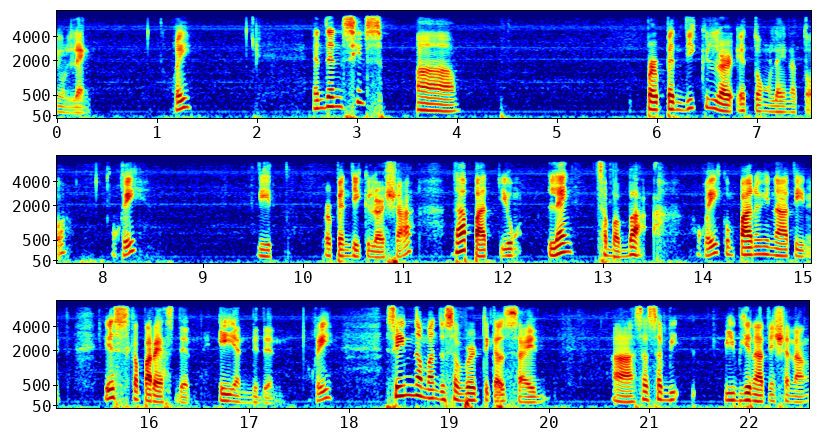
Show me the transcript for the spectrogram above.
yung length. Okay? And then since uh, perpendicular itong line na to, okay? Dito, perpendicular siya, dapat yung length sa baba, okay? Kung paano hinatin ito, is kapares din, A and B din, okay? Same naman do sa vertical side, uh, sasabi, bibigyan natin siya ng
